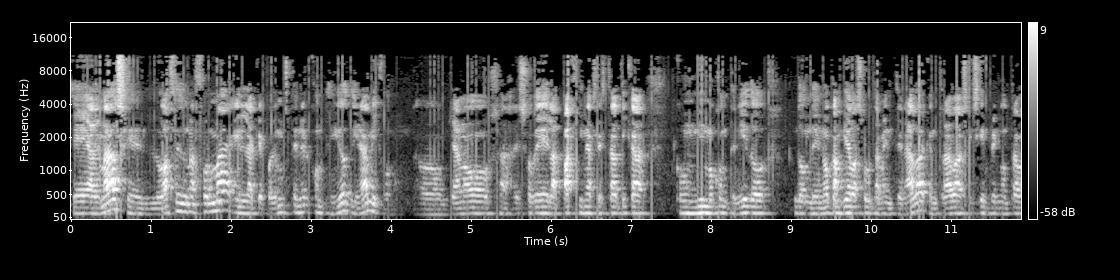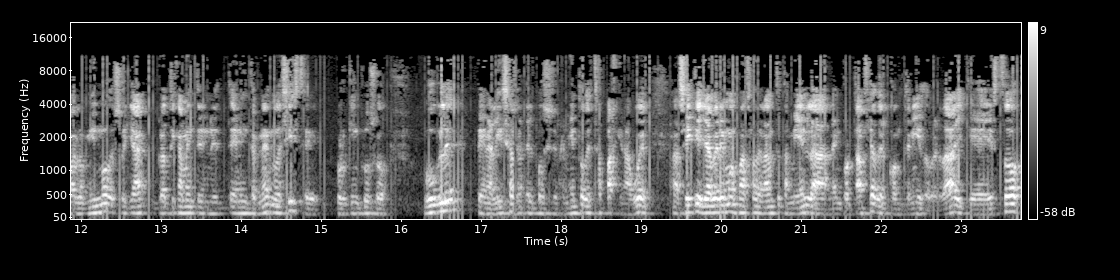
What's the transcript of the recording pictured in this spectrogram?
Eh, además, eh, lo hace de una forma en la que podemos tener contenido dinámico. Ya no, eso de las páginas estáticas con un mismo contenido donde no cambiaba absolutamente nada, que entrabas y siempre encontrabas lo mismo, eso ya prácticamente en, Internet no existe, porque incluso Google penaliza el posicionamiento de esta página web. Así que ya veremos más adelante también la, la, importancia del contenido, ¿verdad? Y que esto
